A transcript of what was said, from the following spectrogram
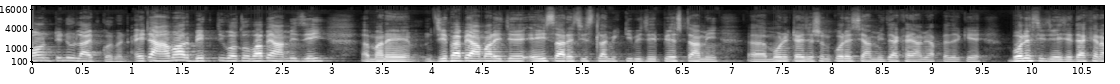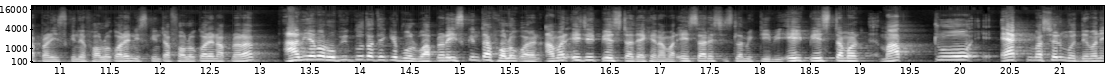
কন্টিনিউ লাইভ করবেন। এটা আমার ব্যক্তিগতভাবে আমি যেই মানে যেভাবে আমার এই যে H R S Islamic TV যে পেজটা আমি মনিটাইজেশন করেছি, আমি দেখাই, আমি আপনাদেরকে বলেছি যে এই যে দেখেন আপনারা স্ক্রিনে ফলো করেন স্ক্রিনটা ফলো করেন আপনারা। আমি আমার অভিজ্ঞতা থেকে বলব, আপনারা স্ক্রিনটা ফলো করেন। আমার এই যে পেজটা দেখেন, আমার H R S Islamic TV এই পেজটা আমার মাত্র এক মাসের মধ্যে মানে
